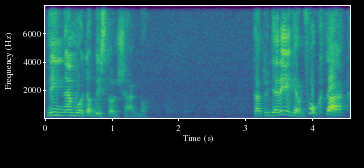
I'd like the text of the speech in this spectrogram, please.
nem voltak biztonságban. Tehát ugye régen fogták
